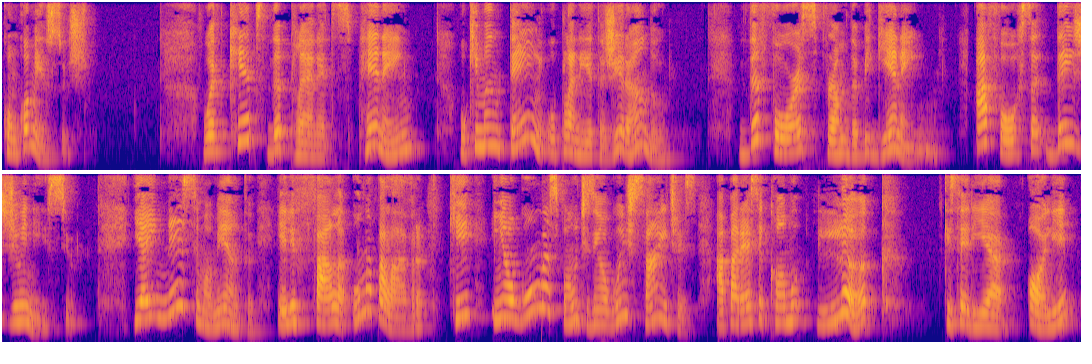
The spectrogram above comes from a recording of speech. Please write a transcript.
com começos. What keeps the planet spinning, o que mantém o planeta girando, the force from the beginning, a força desde o início. E aí, nesse momento, ele fala uma palavra que em algumas fontes, em alguns sites, aparece como look, que seria olhe,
